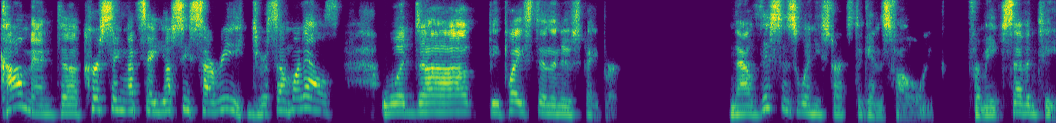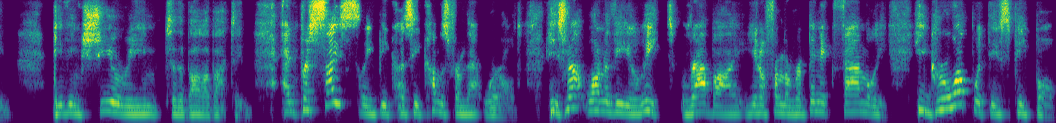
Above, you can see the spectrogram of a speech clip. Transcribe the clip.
comment uh, cursing, let's say, Yossi Sarid or someone else would uh, be placed in the newspaper. Now, this is when he starts to get his following from age 17, giving shiurim to the Balabatim. And precisely because he comes from that world. He's not one of the elite rabbi, you know, from a rabbinic family. He grew up with these people.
